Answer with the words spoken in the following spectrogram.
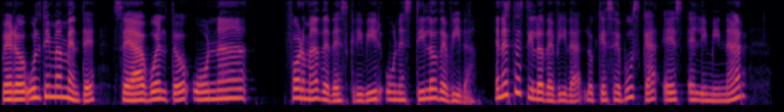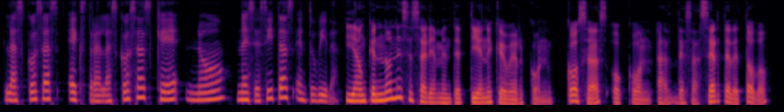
pero últimamente se ha vuelto una forma de describir un estilo de vida. En este estilo de vida lo que se busca es eliminar las cosas extra, las cosas que no necesitas en tu vida. Y aunque no necesariamente tiene que ver con cosas o con ah, deshacerte de todo,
